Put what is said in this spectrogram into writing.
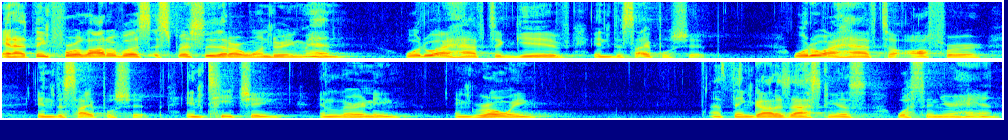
And I think for a lot of us, especially that are wondering, man, what do I have to give in discipleship? What do I have to offer in discipleship, in teaching, and learning, and growing? I think God is asking us, what's in your hand?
